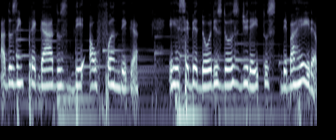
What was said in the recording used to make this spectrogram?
a dos empregados de alfândega e recebedores dos direitos de barreira.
